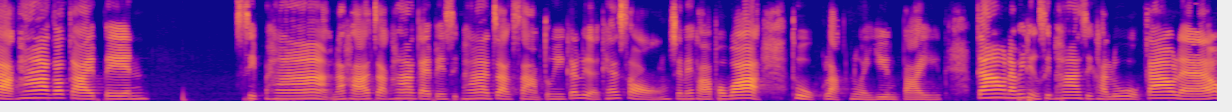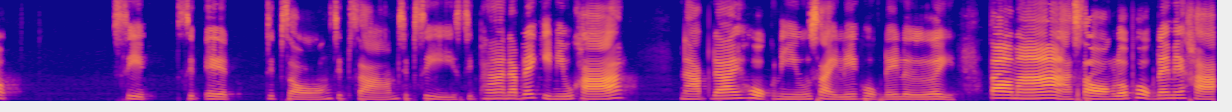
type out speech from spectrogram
จากห้าก็กลายเป็นสิบห้านะคะ จากห้ากลายเป็นสิบห้าจากสามตรงนี้ก็เหลือแค่สองใช่ไหมคะ เพราะว่าถูกหลักหน่วยยืมไปเก้านะพี่ถึงสิบห้าสิคะลูกเก้าแล้วสิ บสิบเอ็ดสิบสองสิบสามสิบสี่สิบห้านับได้กี่นิ้วคะ นับได้หกนิ้วใส่เลขหกได้เลย ต่อมาสองลบหกได้ไหมคะ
